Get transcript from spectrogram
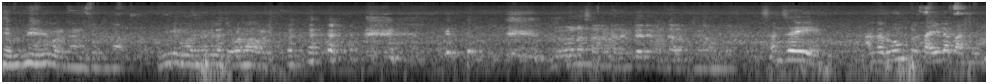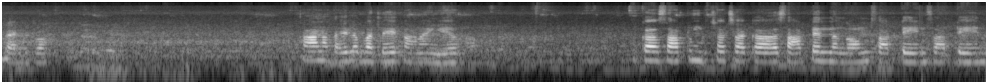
என்னையே ஒரு நினைச்சிருந்தான் இன்னும் ஒரு நேரம் ஜோனா ஜோனா சரண ரெண்டு பேரும் வந்தாலும் சஞ்சய் அந்த ரூம்க்கு தைல பாட்டில் எடுத்துட்டு வா காணோம் தைல பாட்டிலே காணோம் எங்கேயோ அக்கா சாப்பிட்டு முடிச்சாச்சாக்கா சாப்பிட்டேன் தங்கம் சாப்பிட்டேன் சாப்பிட்டேன்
